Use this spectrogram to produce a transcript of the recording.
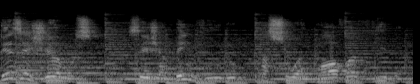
desejamos. Seja bem-vindo à sua nova vida.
